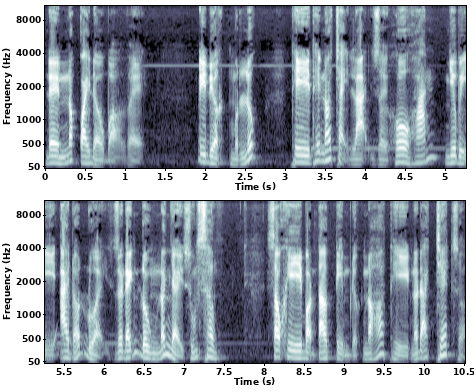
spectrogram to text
nên nó quay đầu bỏ về. Đi được một lúc thì thấy nó chạy lại rồi hô hoán như bị ai đó đuổi rồi đánh đùng nó nhảy xuống sông. Sau khi bọn tao tìm được nó thì nó đã chết rồi.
